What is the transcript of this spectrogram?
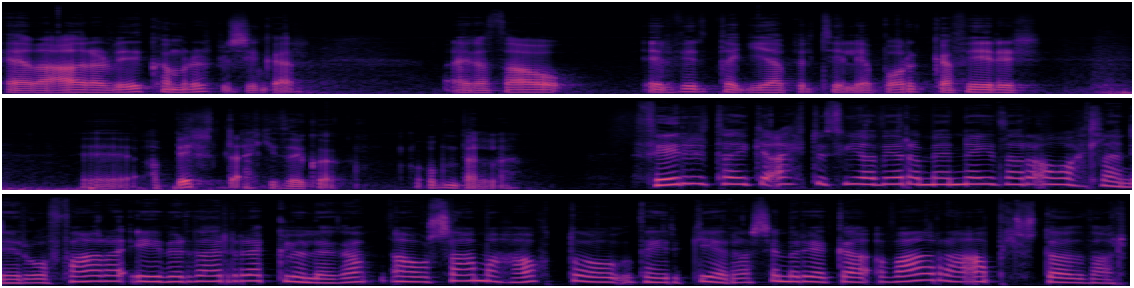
eða aðrar viðkvæmur upplýsingar er að þá er fyrirtæki jafnvel til að borga fyrir e, að byrta ekki þau gögn, ofnbella Fyrirtæki ættu því að vera með neyðar áætlanir og fara yfir þær reglulega á sama hátt og þeir gera sem reyka vara aflstöðvar.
